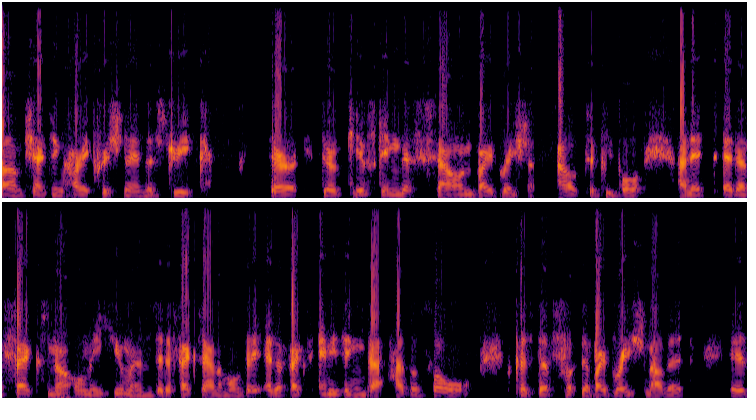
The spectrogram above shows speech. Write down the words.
um, chanting Hare Krishna in the street. They're they're gifting this sound vibration out to people, and it, it affects not only humans, it affects animals, it, it affects anything that has a soul, because the the vibration of it is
